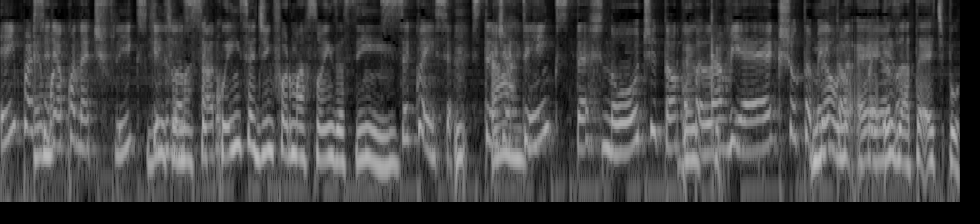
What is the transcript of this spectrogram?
em parceria com a Netflix, que Gente, eles é uma lançaram sequência de informações assim. sequência. Stranger Ai. Things, Death Note, então acompanhando. É, Live action também não, não, é exato. É tipo,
